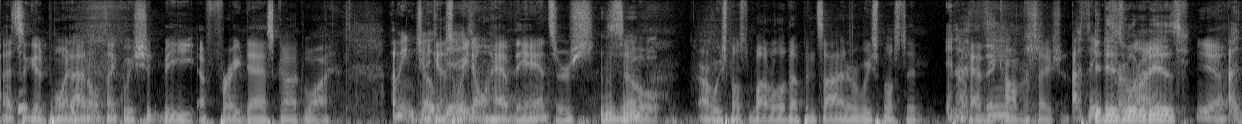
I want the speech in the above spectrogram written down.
That's a good point. I don't think we should be afraid to ask God why, I mean, Job because did. we don't have the answers. Mm-hmm. So, are we supposed to bottle it up inside, or are we supposed to And have think- that conversation? I think It is what it like, is. Yeah. I,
